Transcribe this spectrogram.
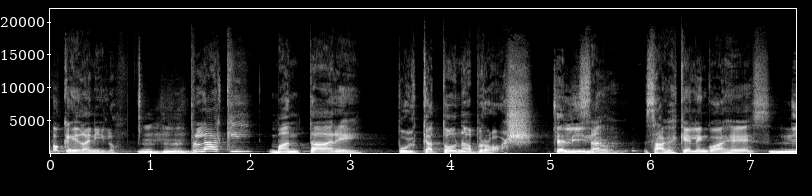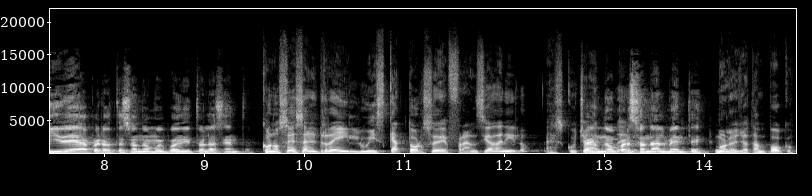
Ok, Danilo. Uh -huh. Plaki mantare pulcatona brosh. Qué lindo. ¿Sabes qué lenguaje es? Ni idea, pero te sonó muy bonito el acento. ¿Conoces al rey Luis XIV de Francia, Danilo? ¿Has escuchado? Pues no personalmente. Bueno, yo tampoco.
